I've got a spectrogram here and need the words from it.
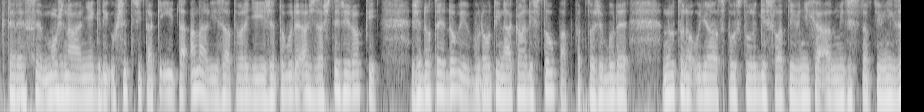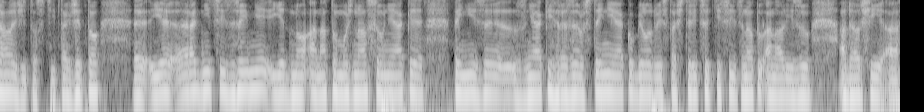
které se možná někdy ušetří, tak i ta analýza tvrdí, že to bude až za 4 roky, že do té doby budou ty náklady stoupat, protože bude nutno udělat spoustu legislativních a administrativních záležitostí. Takže to eh, je radnici zřejmě jedno a na to možná jsou nějaké peníze z nějakých rezerv, stejně jako bylo 240 tisíc na tu analýzu a další a,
